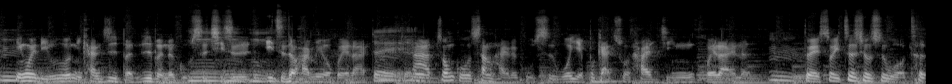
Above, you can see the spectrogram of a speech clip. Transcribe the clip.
嗯、因为你如果你看日本，日本的股市其实一直都还没有回来。对、嗯。那中国上海的股市，我也不敢说他已经回来了。嗯。对，所以这就是我特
